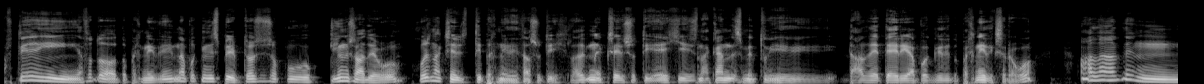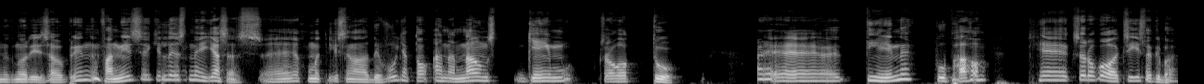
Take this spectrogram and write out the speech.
αυτή, αυτό το, το παιχνίδι είναι από εκείνες τις περιπτώσεις όπου κλείνεις το ραντεβού χωρίς να ξέρεις τι παιχνίδι θα σου τύχει. Δηλαδή, να ξέρεις ότι έχεις να κάνεις με την τάδε εταιρεία που εκδίδει το παιχνίδι, ξέρω εγώ, αλλά δεν γνωρίζει από πριν, εμφανίζεσαι και λες ναι γεια σας, ε, έχουμε κλείσει ένα ραντεβού για το unannounced game ξέρω εγώ, του. Ε, τι είναι, πού πάω και ξέρω εγώ, εξήγησα τι πάει.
